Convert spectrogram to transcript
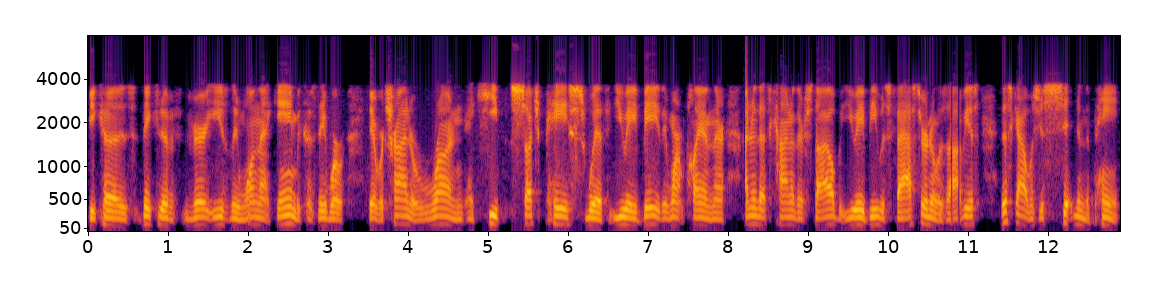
because they could have very easily won that game because they were they were trying to run and keep such pace with UAB. They weren't playing there. I know that's kind of their style, but UAB was faster and it was obvious. This guy was just sitting in the paint,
